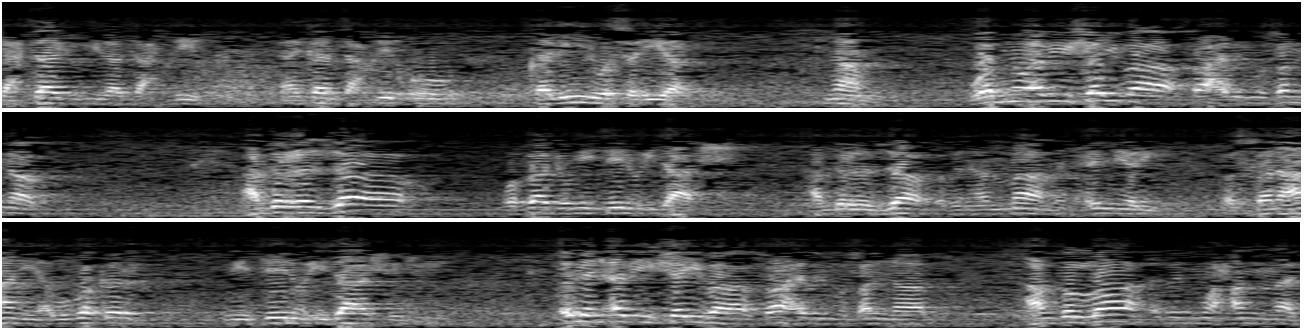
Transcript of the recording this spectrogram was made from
يحتاج إلى تحقيق. يعني كان تحقيقه قليل وسريع. نعم. وابن أبي شيبة صاحب المصنف. عبد الرزاق وفاته 211 عبد الرزاق بن همام الحميري الصنعاني أبو بكر 211 هجري. ابن أبي شيبة صاحب المصنف عبد الله بن محمد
